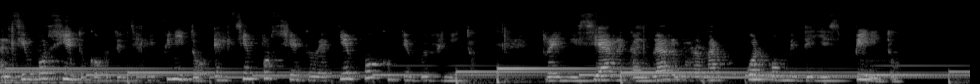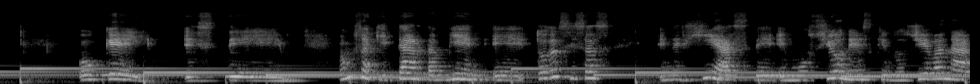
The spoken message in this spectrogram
Al 100% con potencial infinito, el 100% del tiempo con tiempo infinito reiniciar, recalibrar, reprogramar cuerpo, mente y espíritu. Ok, este, vamos a quitar también eh, todas esas energías de emociones que nos llevan a,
